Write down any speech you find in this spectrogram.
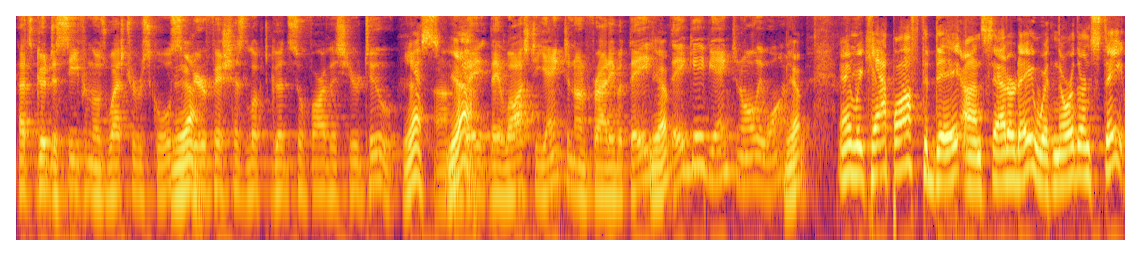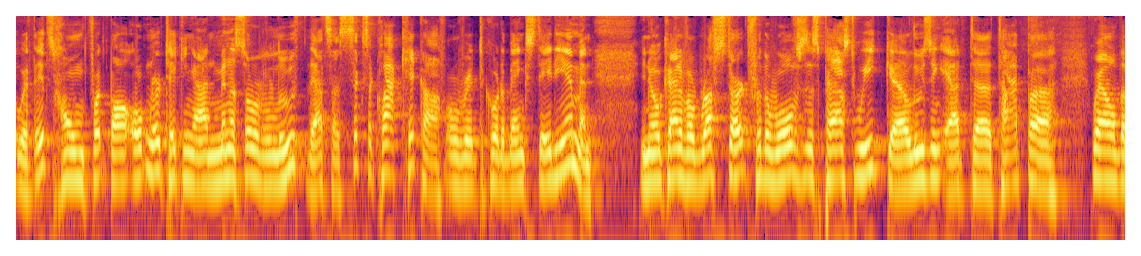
that's good to see from those West River schools. Yeah. Spearfish has looked good so far this year too. Yes, um, yeah. They, they, lost to Yankton on Friday, but they yep. they gave Yankton all they wanted. Yep. And we cap off the day on Saturday with Northern State with its home football opener taking on Minnesota Duluth. That's a six o'clock kickoff over at Dakota Bank Stadium, and you know, kind of a rough start for the Wolves this past week, uh, losing at uh, top. Uh, well, the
